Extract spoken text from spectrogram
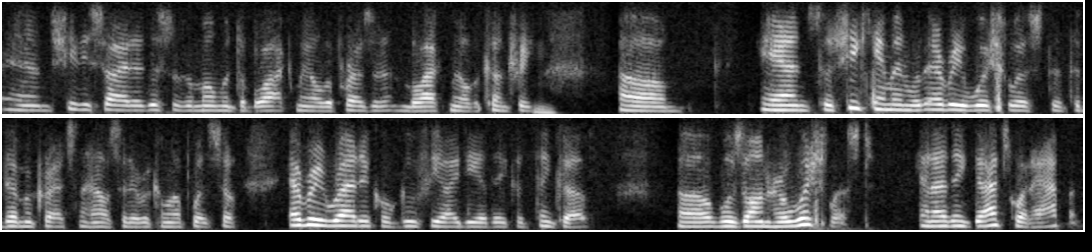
and she decided this was a moment to blackmail the president and blackmail the country. Mm. Um, and so she came in with every wish list that the Democrats in the House had ever come up with. So every radical, goofy idea they could think of uh, was on her wish list. And I think that's what happened.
